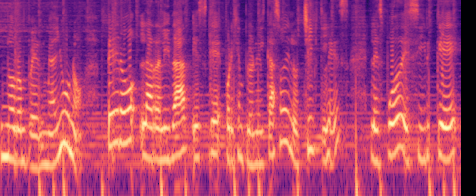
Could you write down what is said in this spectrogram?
no rompen mi ayuno. Pero la realidad es que, por ejemplo, en el caso de los chicles, les puedo decir que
